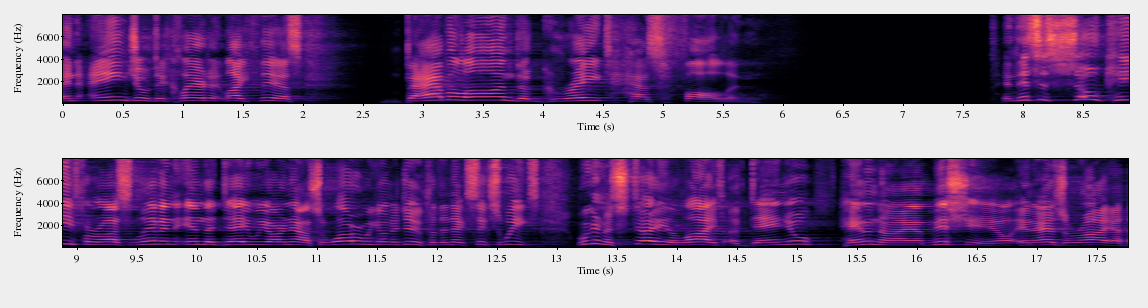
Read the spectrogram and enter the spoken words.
an angel declared it like this Babylon the Great has fallen. And this is so key for us living in the day we are now. So, what are we going to do for the next six weeks? We're going to study the life of Daniel, Hananiah, Mishael, and Azariah.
